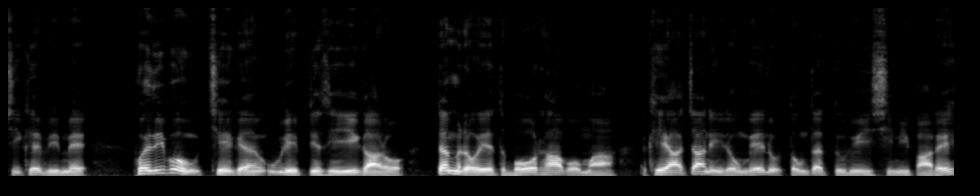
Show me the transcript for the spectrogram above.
ရှိခဲ့ပေမဲ့ဖွဲ့စည်းပုံအခြေခံဥပဒေပြင်ဆင်ရေးကတော့တက်မတော်ရဲ့သဘောထားပေါ်မှာအခရာကျနေတုံးပဲလို့သုံးသပ်သူတွေရှိနေပါတယ်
